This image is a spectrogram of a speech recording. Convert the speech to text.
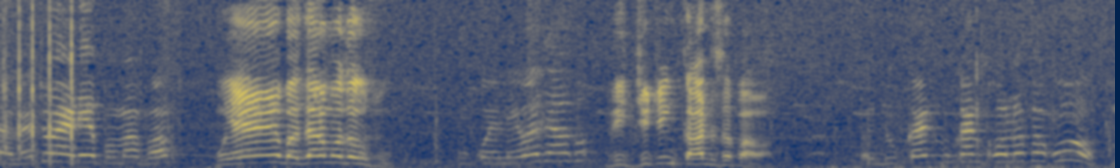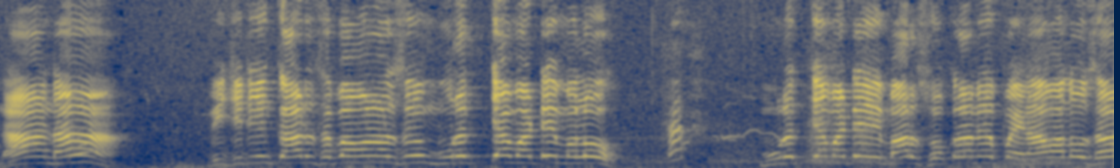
તમે છો એડે ભમા ભમ. હું એ બજારમાં દઉં છું. હું કોઈ લેવા જાવ વિઝિટિંગ કાર્ડ છપાવા દુકાન દુકાન ખોલો તો કુ ના ના. વિઝિટિંગ કાર્ડ છપાવવાનો છે મુહૂર્ત્યા માટે મળો. હા મુહૂર્ત્યા માટે મારા છોકરાને પહેણાવવાનો છે.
